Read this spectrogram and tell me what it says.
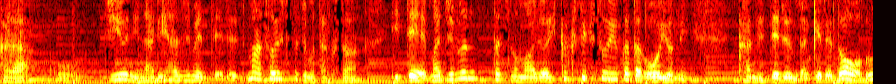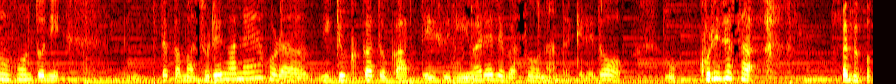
からこう自由になり始めてる、まあ、そういう人たちもたくさんいて、まあ、自分たちの周りは比較的そういう方が多いように感じてるんだけれどう、ん、本当に。だからまあそれがねほら二極化とかっていうふうに言われればそうなんだけれどもうこれじゃさ あの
